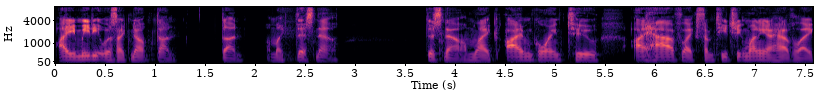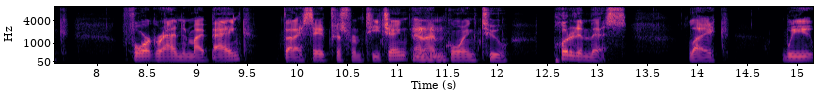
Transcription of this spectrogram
I immediately was like, no, done, done. I'm like this now, this now. I'm like I'm going to. I have like some teaching money. I have like four grand in my bank that I saved just from teaching, and I'm going to put it in this. Like we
